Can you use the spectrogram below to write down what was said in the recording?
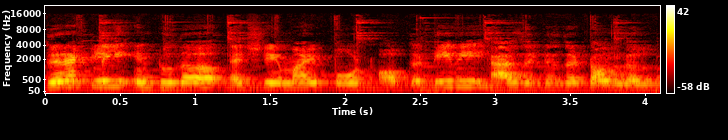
directly into the HDMI port of the TV as it is a dongle.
